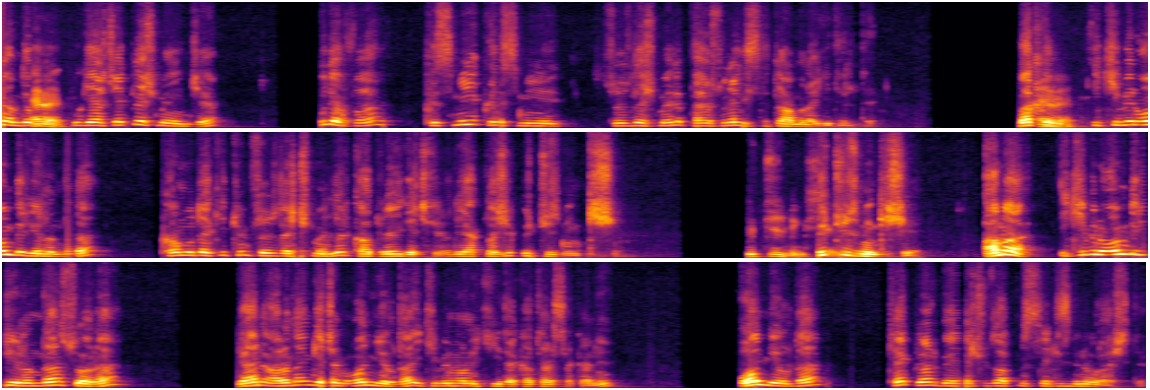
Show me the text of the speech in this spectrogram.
dönemde bu- Evet. bu gerçekleşmeyince bu defa kısmi kısmi sözleşmeli personel istihdamına gidildi. Bakın Evet. 2011 yılında kamudaki tüm sözleşmeliler kadroya geçirildi. Yaklaşık 300 bin kişi. 300 bin kişi. 300 bin kişi. Ama 2011 yılından sonra yani aradan geçen 10 yılda 2012'yi de katarsak hani 10 yılda tekrar 568 bine ulaştı.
